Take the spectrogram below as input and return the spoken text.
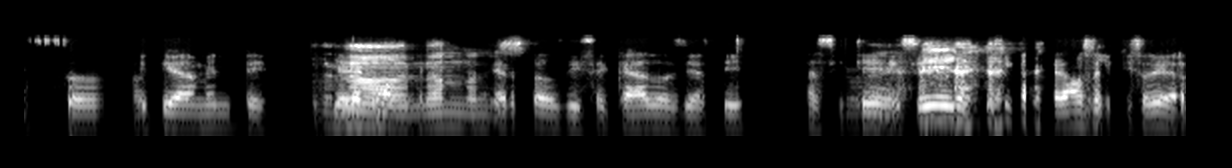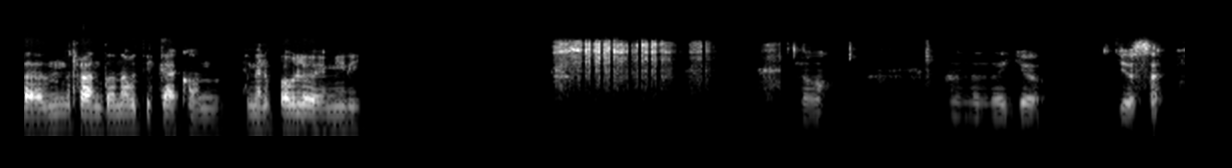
eso, definitivamente. No, no, no. Ciertos disecados y así. Así que sí, esperamos el episodio de Randonáutica con, en el pueblo de Miri. No, no, no, no yo, yo saco.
